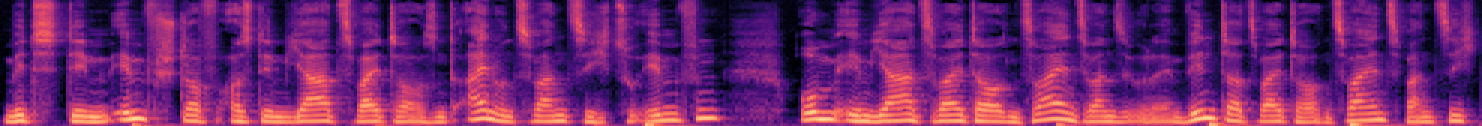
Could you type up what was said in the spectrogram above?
mit dem Impfstoff aus dem Jahr 2021 zu impfen um im Jahr 2022 oder im Winter 2022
